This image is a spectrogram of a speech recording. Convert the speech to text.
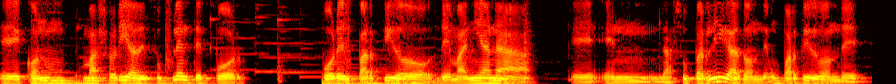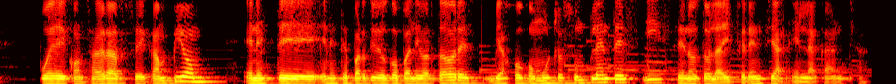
eh, con mayoría de suplentes por, por el partido de mañana eh, en la Superliga, donde, un partido donde puede consagrarse campeón. En este, en este partido de Copa Libertadores viajó con muchos suplentes y se notó la diferencia en la cancha.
